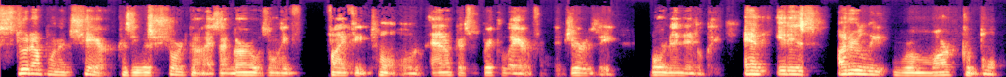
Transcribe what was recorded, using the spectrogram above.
stood up on a chair because he was a short guy. Zangara was only five feet tall, an anarchist bricklayer from New Jersey, born in Italy. And it is utterly remarkable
